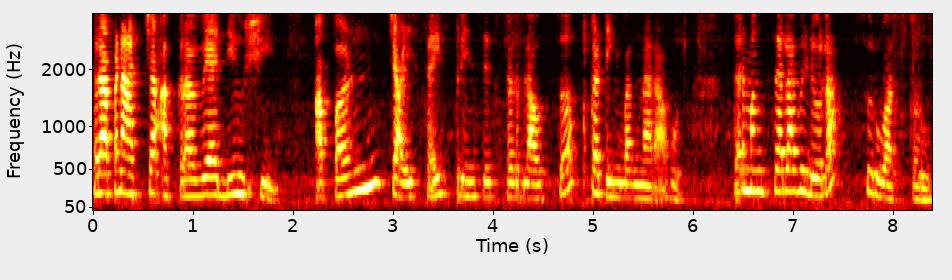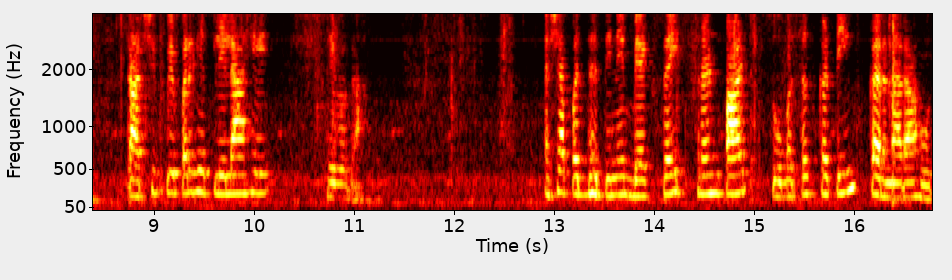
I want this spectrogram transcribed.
तर आपण आजच्या अकराव्या दिवशी आपण चाळीस साईज प्रिन्सेस कट ब्लाऊजचं कटिंग बघणार आहोत. तर मग चला व्हिडिओला सुरुवात करू. कार्डशीट पेपर घेतलेला आहे. हे बघा. अशा पद्धतीने बॅक साईड फ्रंट पार्ट सोबतच कटिंग करणार आहोत.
